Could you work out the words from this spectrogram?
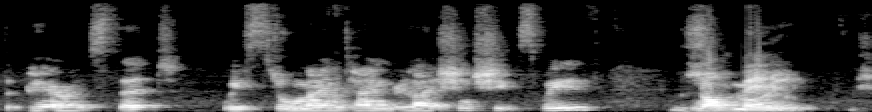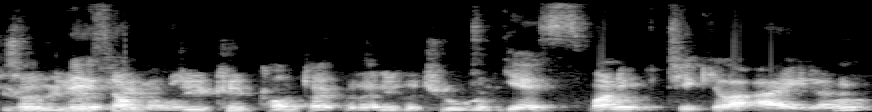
the parents that we've still maintain relationships with. Which not many. so really do you, There's not keep, many. do you keep contact with any of the children? Yes, one in particular, Aiden.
